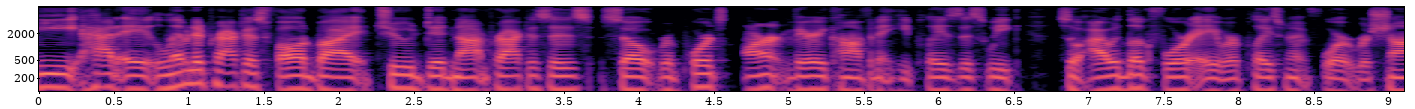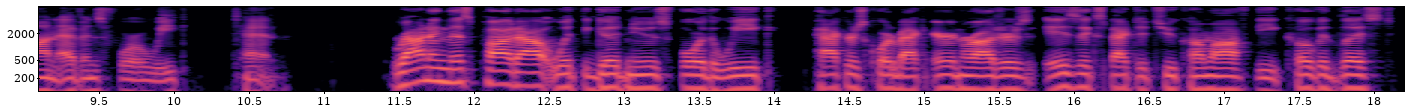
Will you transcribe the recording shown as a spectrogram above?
He had a limited practice followed by two did not practices, so reports aren't very confident he plays this week. So I would look for a replacement for Rashaan Evans for week 10. Rounding this pod out with the good news for the week, Packers quarterback Aaron Rodgers is expected to come off the COVID list,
